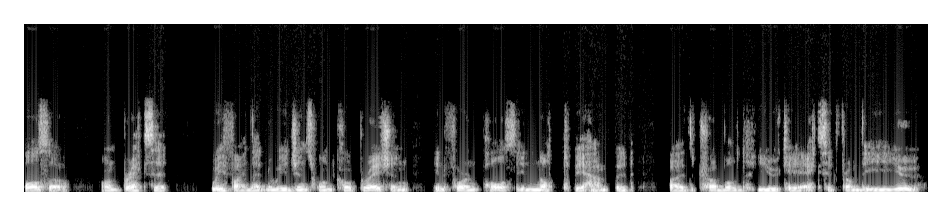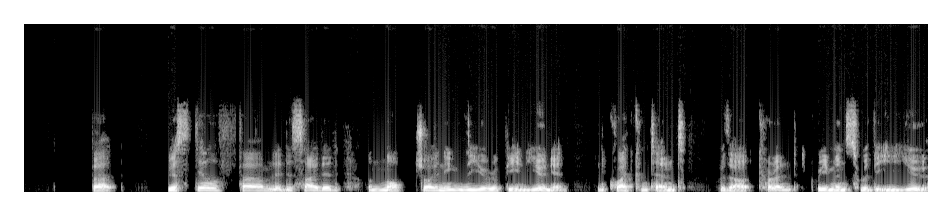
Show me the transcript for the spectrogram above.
Also, on Brexit, we find that Norwegians want cooperation in foreign policy not to be hampered by the troubled UK exit from the EU. But we are still firmly decided on not joining the European Union and quite content with our current agreements with the EU.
